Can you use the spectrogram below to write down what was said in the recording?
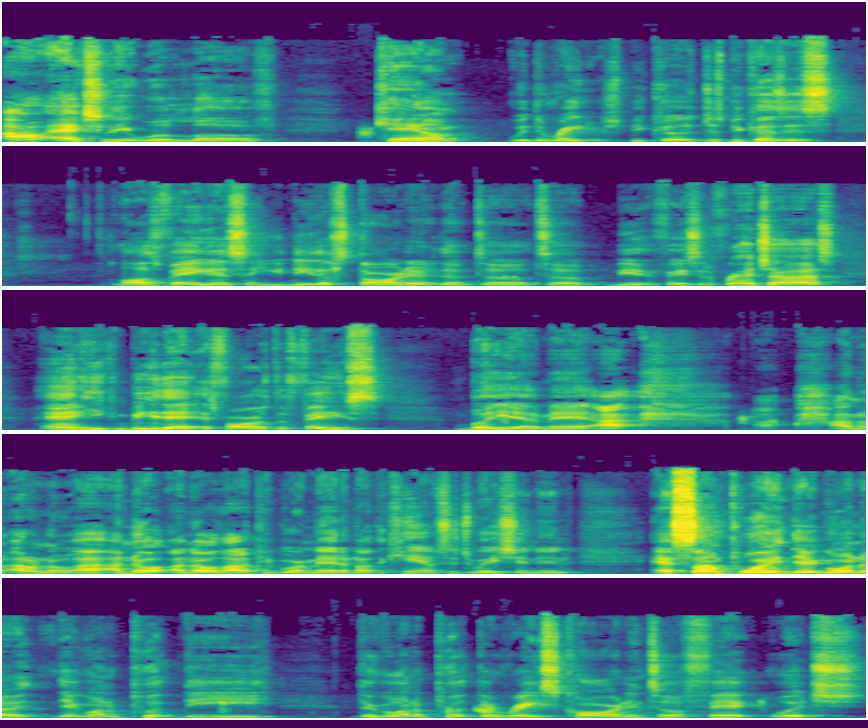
I actually would love Cam with the Raiders because just because it's Las Vegas and you need a starter to, to, to be the face of the franchise, and he can be that as far as the face. But yeah, man, I I, I, I don't know. I, I know I know a lot of people are mad about the Cam situation, and at some point they're going to they're going to put the they're going to put the race card into effect, which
